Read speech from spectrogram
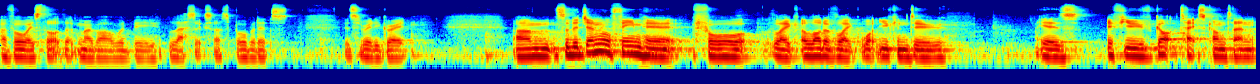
have always thought that mobile would be less accessible, but it's it's really great. Um, so the general theme here for like a lot of like what you can do is if you've got text content,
